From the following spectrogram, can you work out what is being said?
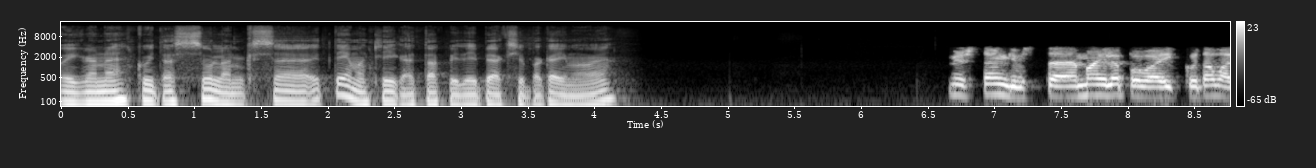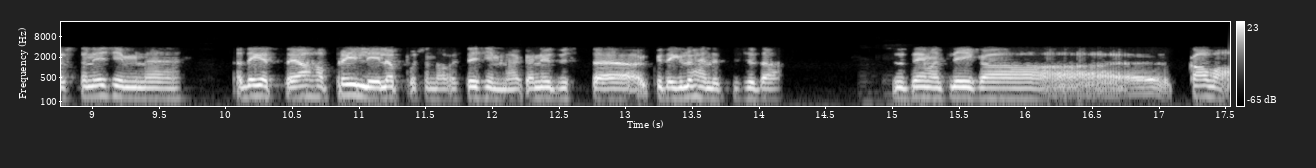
õiglane, kuidas sul on, kas äh, teemantliiga etapid ei peaks juba käima või? minu arust ongi vist äh, mai lõpu paiku tavaliselt on esimene, no tegelikult jah, aprilli lõpus on tavaliselt esimene, aga nüüd vist äh, kuidagi lühendati seda seda teemat liiga kava,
